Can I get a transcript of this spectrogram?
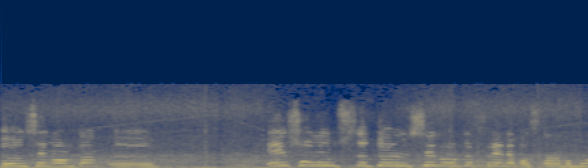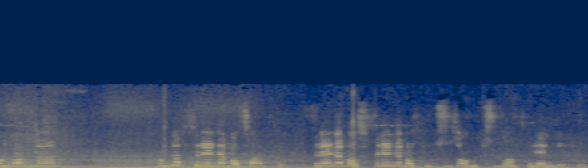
Dönsen oradan e, en sonuncuda dönsen orada frene bas tamam mı? Buradan dön. Burada frene bas artık. Frene bas, frene bas. 310, 310 fren de gel.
